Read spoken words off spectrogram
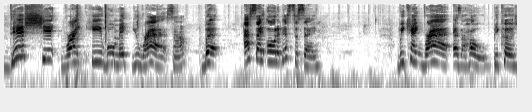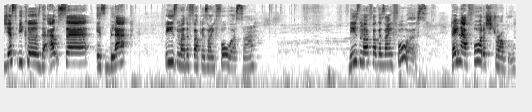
this shit right here will make you rise, huh? But I say all of this to say we can't ride as a whole because just because the outside is black, these motherfuckers ain't for us, huh? These motherfuckers ain't for us. They not for the struggle.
